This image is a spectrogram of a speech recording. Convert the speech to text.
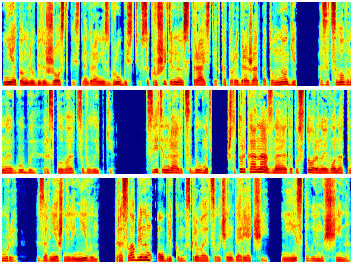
Нет, он любит жесткость на грани с грубостью, сокрушительную страсть, от которой дрожат потом ноги, а зацелованные губы расплываются в улыбке. Свете нравится думать, что только она знает эту сторону его натуры. За внешне ленивым, расслабленным обликом скрывается очень горячий, неистовый мужчина.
